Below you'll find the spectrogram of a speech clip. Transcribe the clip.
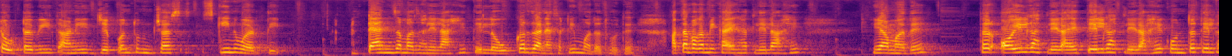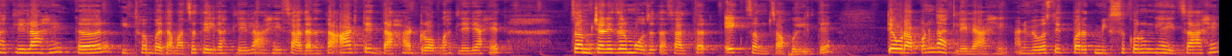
टवटवीत आणि जे पण तुमच्या स्किनवरती टॅन जमा झालेला आहे ते लवकर जाण्यासाठी मदत होते. आता बघा मी काय घातलेलं आहे? यामध्ये. तर ऑइल घातलेलं आहे तेल घातलेलं आहे. कोणतं तेल घातलेलं आहे? तर इथं बदामाचं तेल घातलेलं आहे. साधारणतः आठ ते दहा ड्रॉप घातलेले आहेत. चमच्याने जर मोजत असाल तर एक चमचा होईल ते. तेवढा आपण घातलेला आहे. आणि व्यवस्थित परत मिक्स करून घ्यायचं आहे.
